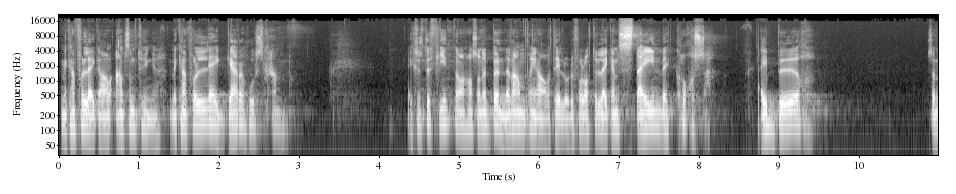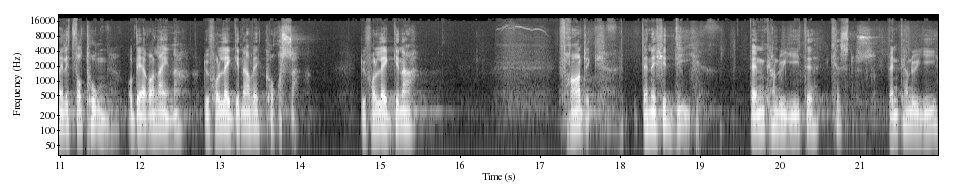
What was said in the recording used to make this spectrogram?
vi kan få legge av alt som tynger. Vi kan få legge det hos ham. Jeg syns det er fint når man har sånne bønnevandringer av og til, og du får lov til å legge en stein ved korset. Ei bør som er litt for tung å bære alene. Du får legge den ved korset. Du får legge den fra deg. Den er ikke di. Den kan du gi til Kristus. Den kan du gi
